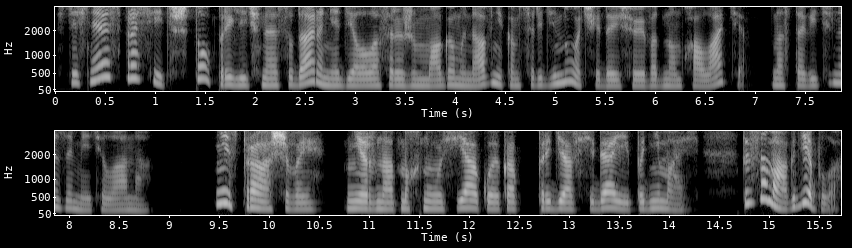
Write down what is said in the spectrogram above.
Стесняюсь спросить, что приличная сударыня делала с рыжим магом и навником среди ночи, да еще и в одном халате, наставительно заметила она. «Не спрашивай», — нервно отмахнулась я, кое-как придя в себя и поднимаясь. «Ты сама где была?»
